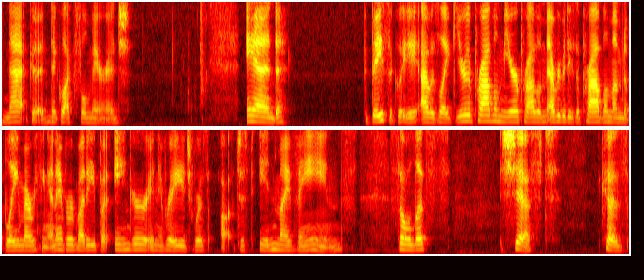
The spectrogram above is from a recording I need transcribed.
not good, neglectful marriage. And basically, I was like, "You're the problem. You're a problem. Everybody's a problem. I'm gonna blame everything on everybody." But anger and rage was uh, just in my veins. So let's shift because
